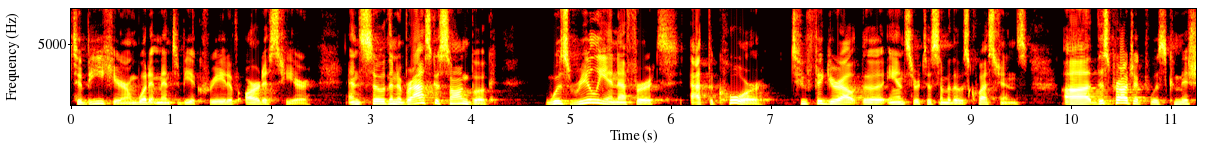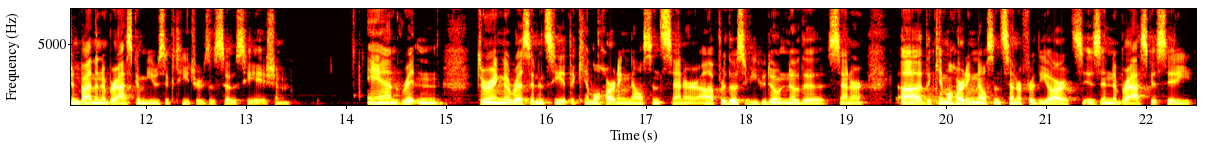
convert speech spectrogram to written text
to be here and what it meant to be a creative artist here. And so the Nebraska Songbook was really an effort at the core to figure out the answer to some of those questions. Uh, this project was commissioned by the Nebraska Music Teachers Association and written during a residency at the Kimmel Harding Nelson Center. Uh, for those of you who don't know the center, uh, the Kimmel Harding Nelson Center for the Arts is in Nebraska City.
